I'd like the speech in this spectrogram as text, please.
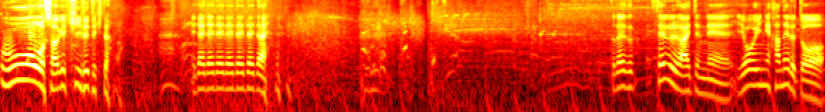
おお射撃入れてきた。痛い痛い痛い痛い痛い痛い痛い。とりあえずセル相手にね容易に跳ねると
